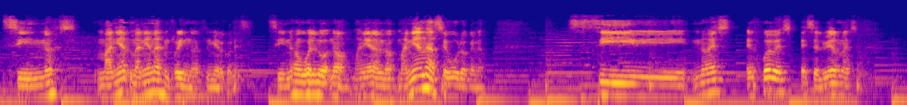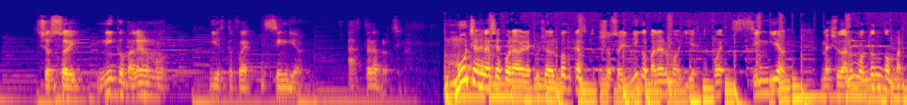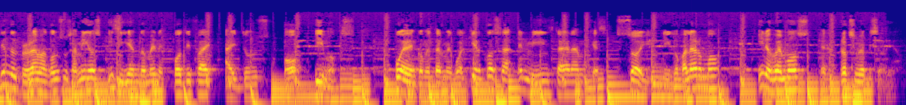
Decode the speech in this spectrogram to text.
Si no es. Mañana, mañana es rindo, el miércoles. Si no vuelvo. No, mañana no. Mañana seguro que no. Si no es el jueves, es el viernes. Yo soy Nico Palermo y esto fue Sin Guión. Hasta la próxima. Muchas gracias por haber escuchado el podcast. Yo soy Nico Palermo y esto fue Sin Guión. Me ayudan un montón compartiendo el programa con sus amigos y siguiéndome en Spotify, iTunes o Evox. Pueden comentarme cualquier cosa en mi Instagram que es soy Nico Palermo y nos vemos en el próximo episodio.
